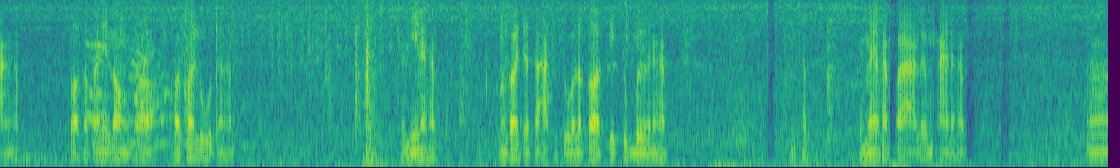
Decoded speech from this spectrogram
างๆครับ สอดเข้าไปในร่องก็ค่อยๆรูดนะครับแบบนี้นะครับ มันก็จะสะอาดทุกตัวแล้วก็ติดทุกเบอร์นะครับนี่ครับ เห็นไหมครับว่าเริ่มง่ายแล้วครับอ่า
